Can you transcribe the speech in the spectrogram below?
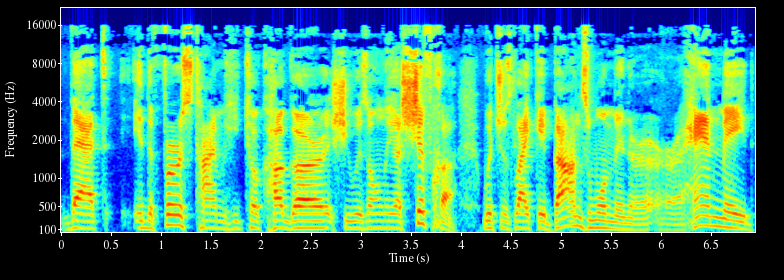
that in the first time he took Hagar, she was only a shifcha, which is like a bondswoman or, or a handmaid.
